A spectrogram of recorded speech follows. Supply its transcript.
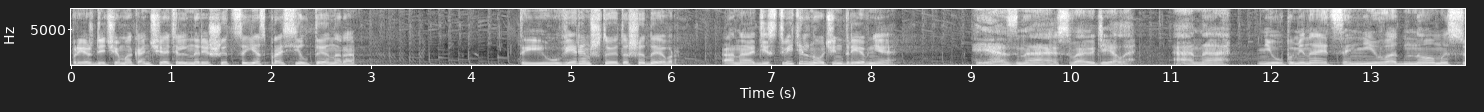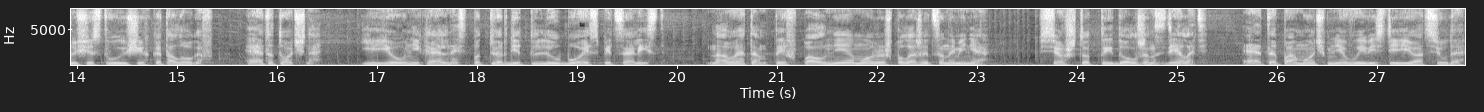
Прежде чем окончательно решиться, я спросил тенора. «Ты уверен, что это шедевр? Она действительно очень древняя?» «Я знаю свое дело. Она не упоминается ни в одном из существующих каталогов. Это точно. Ее уникальность подтвердит любой специалист. Но в этом ты вполне можешь положиться на меня. Все, что ты должен сделать, это помочь мне вывести ее отсюда».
